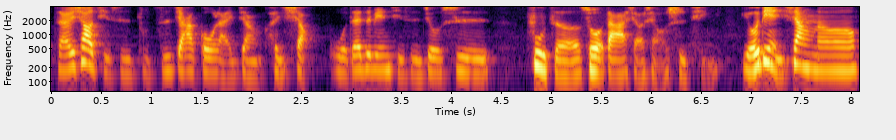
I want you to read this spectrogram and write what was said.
杂学校其实组织架构来讲很小，我在这边其实就是负责所有大大小小的事情，有点像呢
